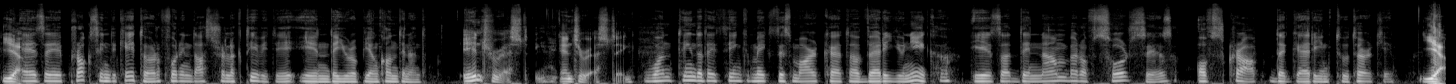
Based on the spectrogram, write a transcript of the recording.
yeah. as a proxy indicator for industrial activity in the European continent. Interesting. Interesting. One thing that I think makes this market uh, very unique uh, is uh, the number of sources of scrap that get into Turkey. Yeah.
